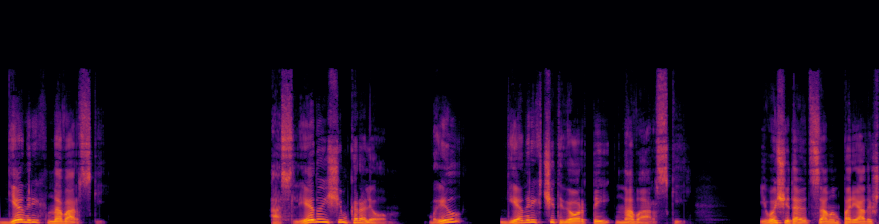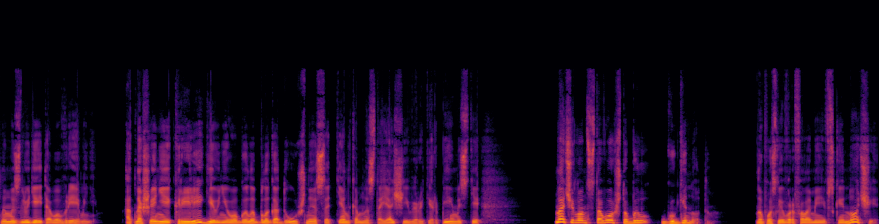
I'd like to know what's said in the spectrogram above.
Генрих Наварский. А следующим королем был Генрих IV Наварский. Его считают самым порядочным из людей того времени. Отношение к религии у него было благодушное, с оттенком настоящей веротерпимости. Начал он с того, что был гугенотом. Но после Варфоломеевской ночи,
